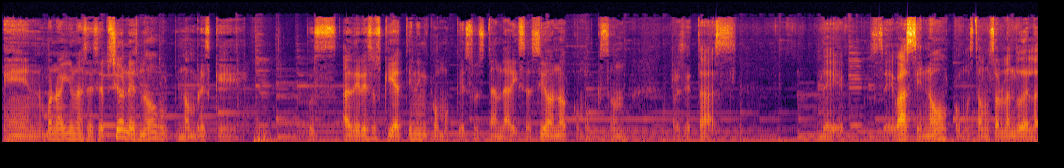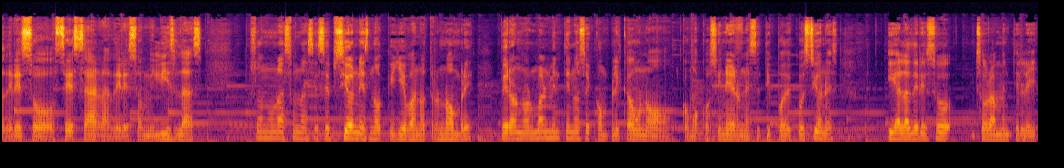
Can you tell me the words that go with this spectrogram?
En, bueno, hay unas excepciones, ¿no? Nombres que, pues, aderezos que ya tienen como que su estandarización, ¿no? Como que son recetas pues, de, base, ¿no? Como estamos hablando del aderezo César, aderezo Mil Islas, son unas, unas excepciones, ¿no? Que llevan otro nombre, pero normalmente no se complica uno como cocinero en este tipo de cuestiones. Y al aderezo solamente le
